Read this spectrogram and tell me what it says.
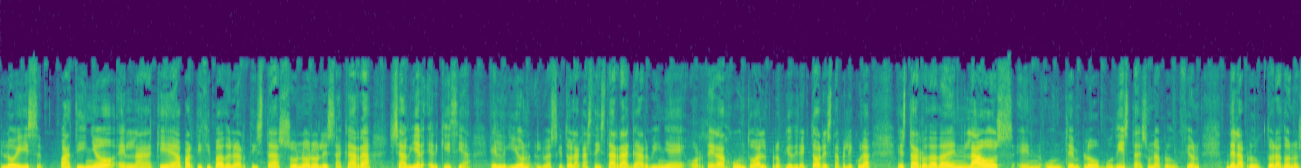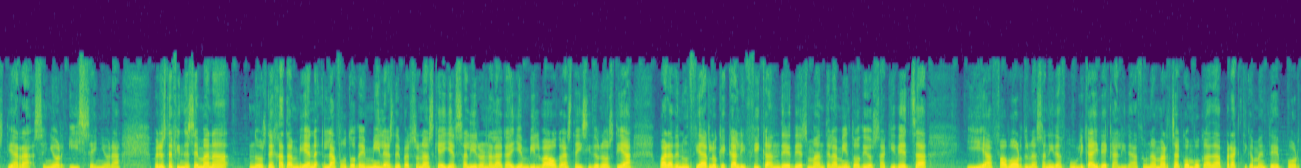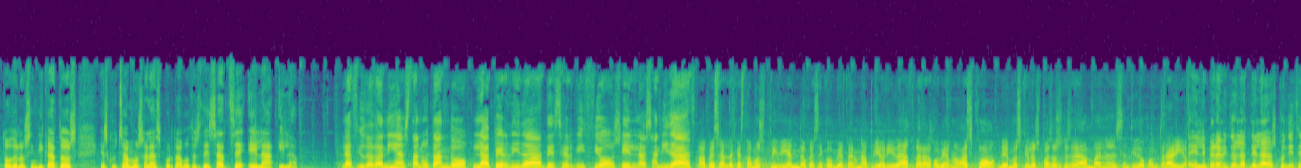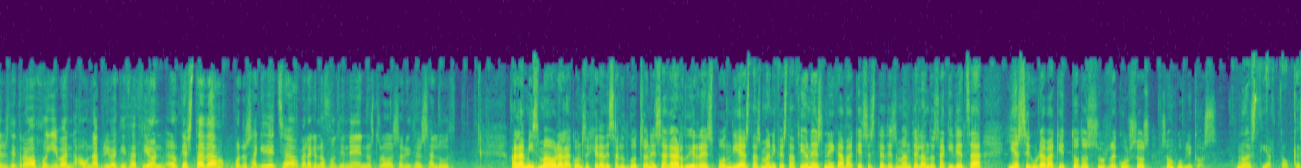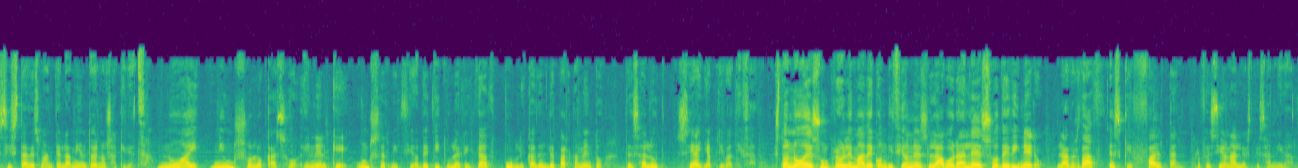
Lois Patiño, en la que ha participado el artista sonoro lesacarra Xavier Erquicia. El guion lo ha escrito la castellistarra Garbiñe Ortega junto al propio director. Esta película está rodada en Laos, en un templo budista. Es una producción de la productora donostiarra Señor y Señora. Pero este fin de semana nos deja también la foto de miles de personas que ayer salieron a la calle en Bilbao, Gasteiz y Donostia para denunciar lo que califican de desmantelamiento de Osakidecha y a favor de una sanidad pública y de calidad. Una marcha convocada prácticamente por todos los sindicatos. Escuchamos a las portavoces de SATSE, ELA y LAB. La ciudadanía está notando la pérdida de servicios en la sanidad. A pesar de que estamos pidiendo que se convierta en una prioridad para el gobierno vasco, vemos que los pasos que se dan van en el sentido contrario. El empeoramiento de, las condiciones de trabajo llevan a una privatización orquestada por los Aquidecha para que no funcione nuestro servicio de salud. A la misma hora, la consejera de Salud Gochones Agardi respondía a estas manifestaciones, negaba que se esté desmantelando Saquidecha y aseguraba que todos sus recursos son públicos. No es cierto que exista desmantelamiento en Osakidecha. No hay ni un solo caso en el que un servicio de titularidad pública del Departamento de Salud se haya privatizado. Esto no es un problema de condiciones laborales o de dinero. La verdad es que faltan profesionales de sanidad.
